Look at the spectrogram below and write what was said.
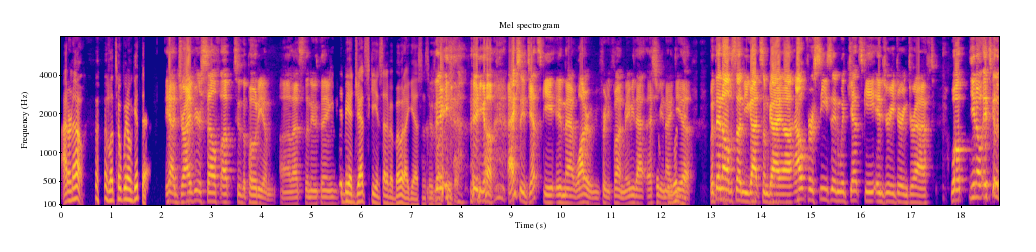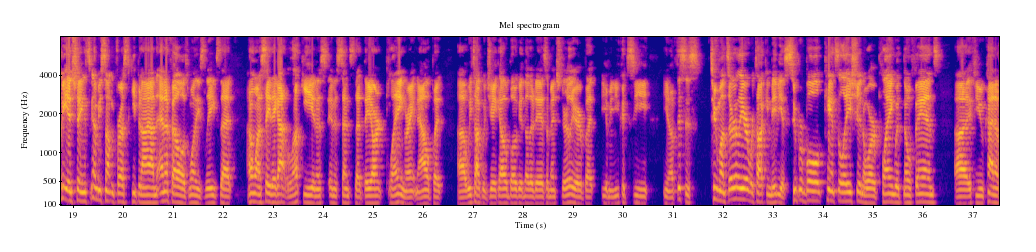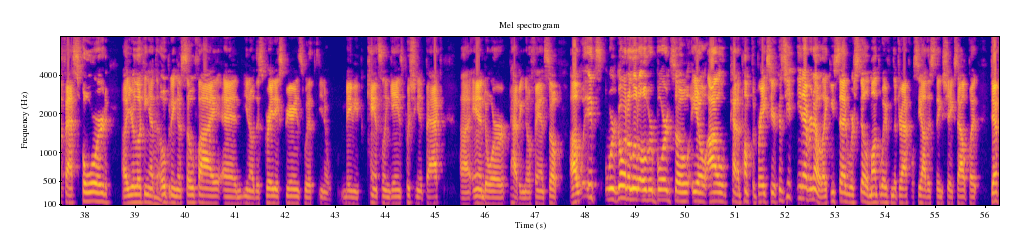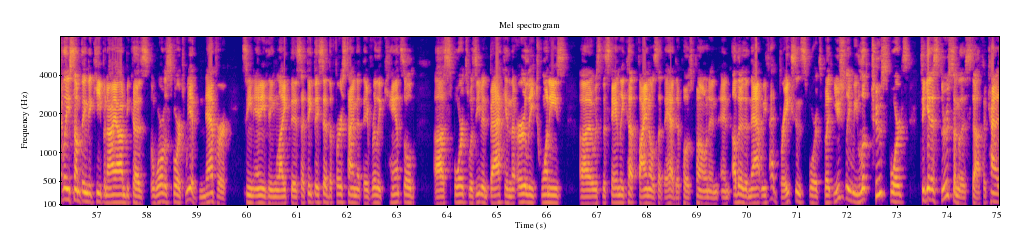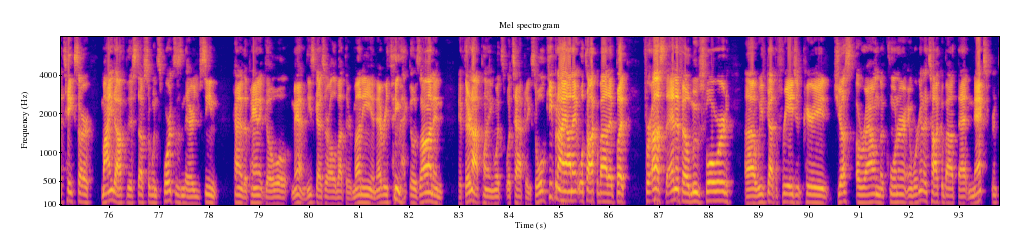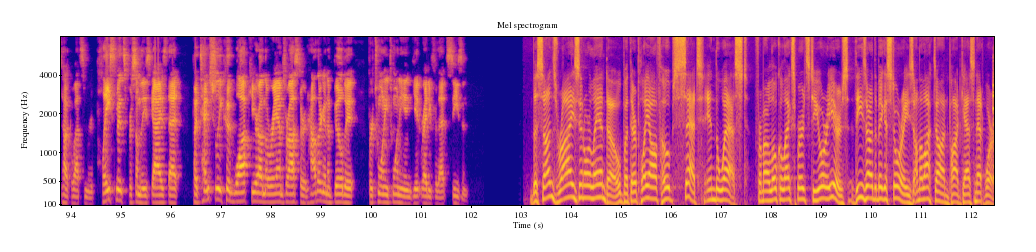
I don't know. Let's hope we don't get there. Yeah, drive yourself up to the podium. Uh, that's the new thing. It'd be a jet ski instead of a boat, I guess, since there's there, people. There you go. Actually, a jet ski in that water would be pretty fun. Maybe that, that should be an idea. But then all of a sudden, you got some guy uh, out for season with jet ski injury during draft. Well, you know, it's going to be interesting. It's going to be something for us to keep an eye on. The NFL is one of these leagues that I don't want to say they got lucky in a, in a sense that they aren't playing right now, but uh, we talked with Jake Ellenbogen the other day, as I mentioned earlier. But I mean, you could see, you know, if this is two months earlier, we're talking maybe a Super Bowl cancellation or playing with no fans. Uh, if you kind of fast forward, uh, you're looking at the opening of SoFi and you know this great experience with you know maybe canceling games, pushing it back, uh, and or having no fans. So uh, it's we're going a little overboard. So you know I'll kind of pump the brakes here because you you never know. Like you said, we're still a month away from the draft. We'll see how this thing shakes out, but definitely something to keep an eye on because the world of sports we have never seen anything like this. I think they said the first time that they've really canceled uh, sports was even back in the early 20s. Uh, it was the Stanley Cup Finals that they had to postpone, and and other than that, we've had breaks in sports. But usually, we look to sports to get us through some of this stuff. It kind of takes our mind off this stuff. So when sports isn't there, you've seen kind of the panic go. Well, man, these guys are all about their money and everything that goes on, and if they're not playing, what's what's happening? So we'll keep an eye on it. We'll talk about it. But for us, the NFL moves forward. Uh, we've got the free agent period just around the corner, and we're going to talk about that next. We're going to talk about some replacements for some of these guys that potentially could walk here on the Rams roster and how they're going to build it for 2020 and get ready for that season. The Suns rise in Orlando, but their playoff hopes set in the West. From our local experts to your ears, these are the biggest stories on the Locked On Podcast Network.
